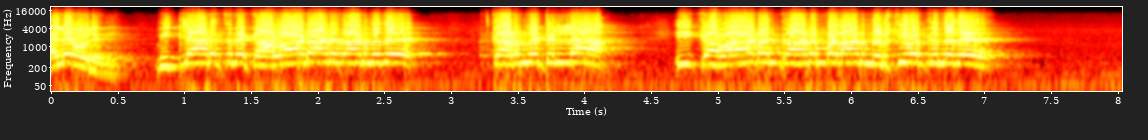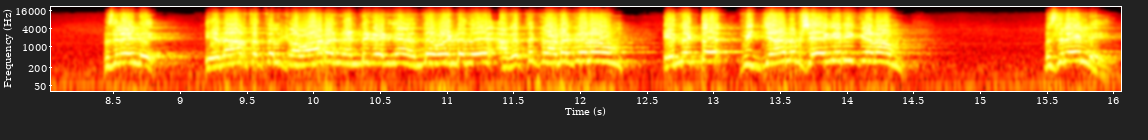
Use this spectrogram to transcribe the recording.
അല്ലേ മൗലവി? വിജ്ഞാനത്തിന്റെ കവാടാണ് കാണുന്നത്. കടന്നിട്ടില്ല. ഈ കവാടം കാണുമ്പോഴാണ് നിർത്തിവെക്കുന്നത് മനസ്സിലായില്ലേ? യഥാർത്ഥത്തിൽ കവാടം കണ്ടു കഴിഞ്ഞാൽ എന്താ വേണ്ടത്? അകത്ത് കടക്കണം. എന്നിട്ട് വിജ്ഞാനം ശേഖരിക്കണം. മനസ്സിലായില്ലേ?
